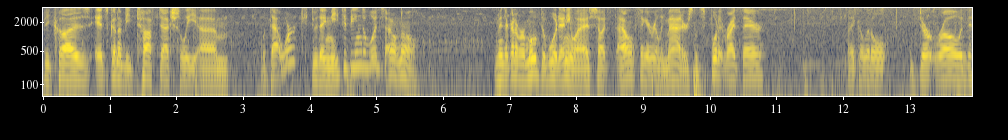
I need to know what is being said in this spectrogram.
Because it's going to be tough to actually, um, would that work? Do they need to be in the woods? I don't know. I mean, they're going to remove the wood anyway, so I don't think it really matters. Let's put it right there. Make a little dirt road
